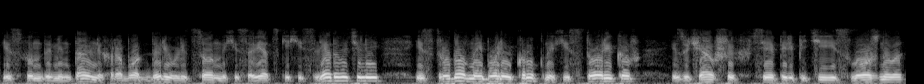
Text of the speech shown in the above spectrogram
из фундаментальных работ дореволюционных и советских исследователей, из трудов наиболее крупных историков, изучавших все перипетии сложного,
